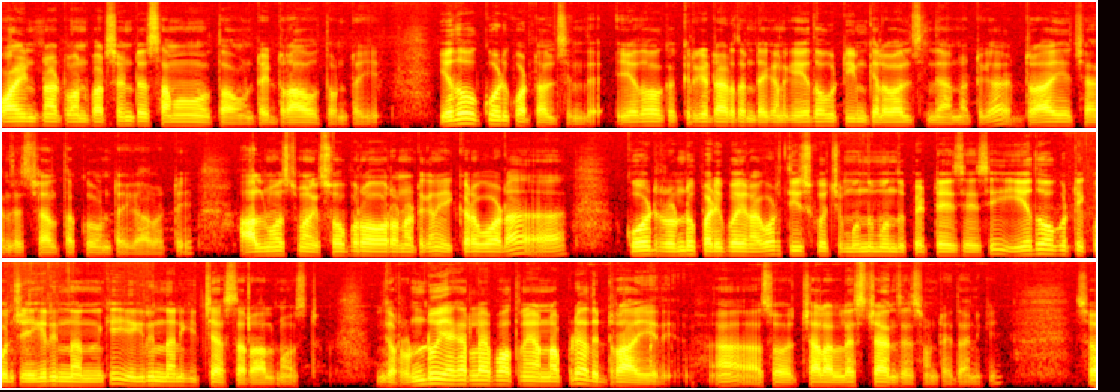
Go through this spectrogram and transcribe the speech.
పాయింట్ నాట్ వన్ పర్సెంట్ సమం అవుతూ ఉంటాయి డ్రా అవుతుంటాయి ఏదో ఒక కోడి కొట్టాల్సిందే. ఏదో ఒక క్రికెట్ ఆడుతుంటే కనుక ఏదో ఒక టీం గెలవాల్సిందే అన్నట్టుగా డ్రా అయ్యే ఛాన్సెస్ చాలా తక్కువ ఉంటాయి కాబట్టి ఆల్మోస్ట్ మనకి సూపర్ ఓవర్ ఉన్నట్టుగానే ఇక్కడ కూడా కోడి రెండు పడిపోయినా కూడా తీసుకొచ్చి ముందు ముందు పెట్టేసేసి ఏదో ఒకటి కొంచెం ఎగిరిన దానికి ఎగిరిన దానికి ఇచ్చేస్తారు ఆల్మోస్ట్ ఇంకా రెండు ఎగరలేకపోతున్నాయి అన్నప్పుడు అది డ్రా అయ్యేది. సో చాలా లెస్ ఛాన్సెస్ ఉంటాయి దానికి. సో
